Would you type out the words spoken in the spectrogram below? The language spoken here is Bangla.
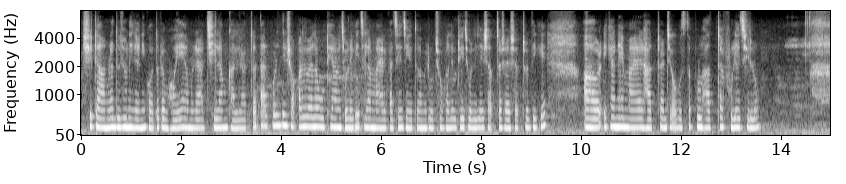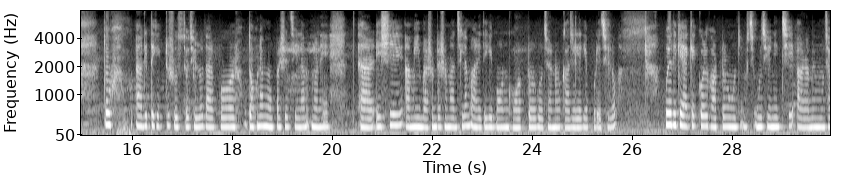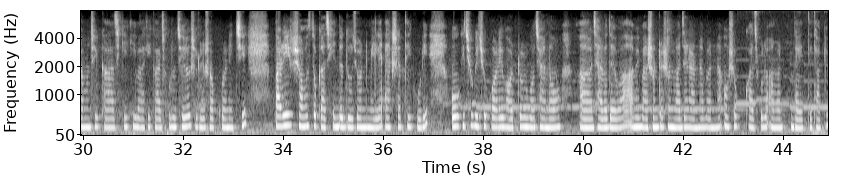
সেটা আমরা দুজনে জানি কতটা ভয়ে আমরা ছিলাম কাল রাতটা। তারপরের দিন সকালবেলা উঠে আমি চলে গেছিলাম মায়ের কাছে, যেহেতু আমি রোজ সকালে উঠেই চলে যাই সাতটা, সাড়ে সাতটার দিকে। আর এখানে মায়ের হাতটার যে অবস্থা, পুরো হাতটা ফুলেছিল তো আগের থেকে একটু সুস্থ ছিল। তারপর তখন আমি উপাসে ছিলাম মানে আর এসে আমি বাসন টাসন মাজছিলাম আর এদিকে বন ঘর টর গোছানোর কাজে লেগে পড়েছিল। ওইদিকে এক এক করে ঘর টর গুছিয়ে নিচ্ছি আর আমি মোছামুছির কাজ কী কী বাকি কাজগুলো ছিল সেগুলো সব করে নিচ্ছি। বাড়ির সমস্ত কাজ কিন্তু দুজন মিলে একসাথেই করি। ও কিছু কিছু করে ঘর টর গোছানো ঝাড়ু দেওয়া, আমি বাসন টাসন মাজা রান্না বান্না ওসব কাজগুলো আমার দায়িত্বে থাকে।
